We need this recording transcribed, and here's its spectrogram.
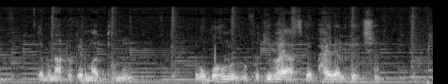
এবং নাটকের মাধ্যমে এবং বহুমুখী প্রতিভায় আজকে ভাইরাল হয়েছে।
